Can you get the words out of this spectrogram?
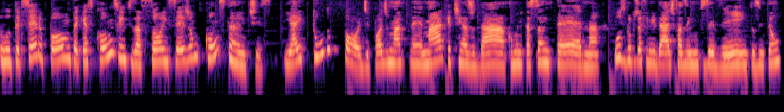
O terceiro ponto é que as conscientizações sejam constantes. E aí tudo pode, pode é, marketing ajudar, comunicação interna, os grupos de afinidade fazem muitos eventos, então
